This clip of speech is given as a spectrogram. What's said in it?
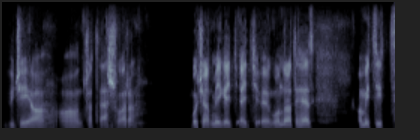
büdzsé a, a csatársorra. Bocsánat, még egy, egy gondolat ehhez amit itt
